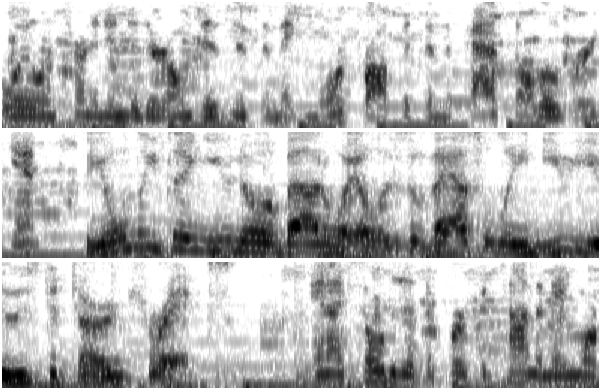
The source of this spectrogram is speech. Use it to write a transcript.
oil and turn it into their own business and make more profit than the past all over again. The only thing you know about oil is the Vaseline you use to turn tricks. And I sold it at the perfect time and made more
